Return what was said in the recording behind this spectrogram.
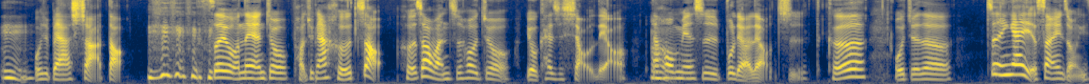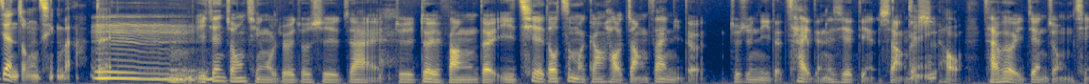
嗯，我就被他吓到，所以我那天就跑去跟他合照，合照完之后就有开始小聊，但后面是不了了之。可是我觉得这应该也算一种一见钟情吧？对，嗯嗯，一见钟情，我觉得就是在就是对方的一切都这么刚好长在你的就是你的菜的那些点上的时候，才会有一见钟情。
